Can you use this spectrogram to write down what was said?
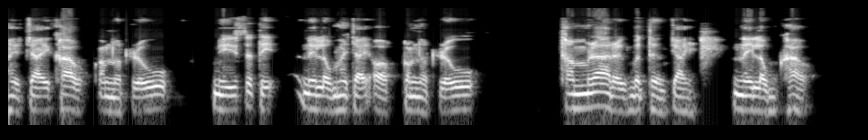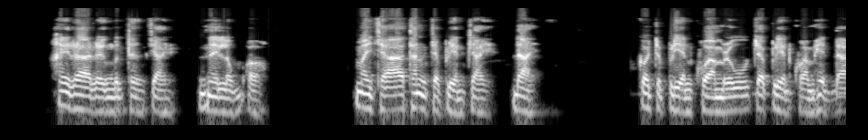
หายใจเข้ากำหนดรู้ มีสติในลมหายใจออกกำหนดรู้ทำร่าเริงบันเทิงใจในลมเข้า ให้ราเริงบันเทิงใจในลมออก ไม่ช้าท่านจะเปลี่ยนใจได้ ก็จะเปลี่ยนความรู้จะเปลี่ยนความเห็นได้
